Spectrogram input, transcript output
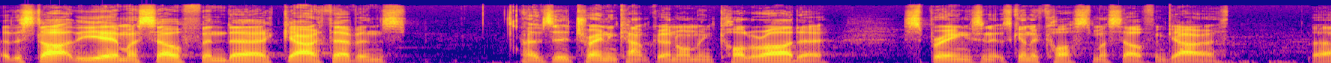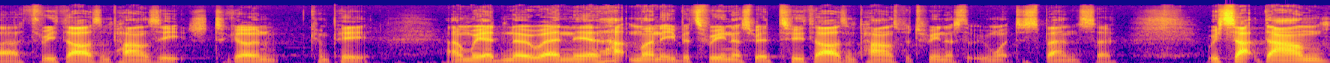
at the start of the year, myself and uh, Gareth Evans, there was a training camp going on in Colorado Springs, and it was going to cost myself and Gareth uh, £3,000 each to go and compete. And we had nowhere near that money between us. We had £2,000 between us that we wanted to spend. So we sat down.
